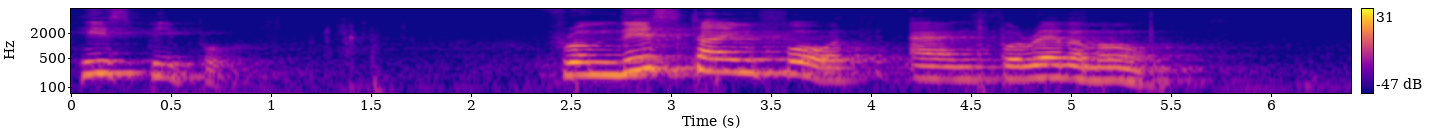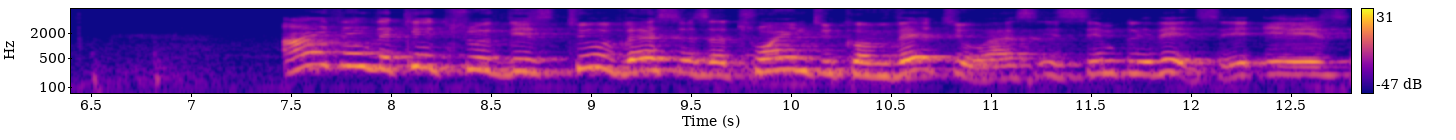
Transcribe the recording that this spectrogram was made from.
his people from this time forth and forevermore. I think the key truth these two verses are trying to convey to us is simply this it is,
